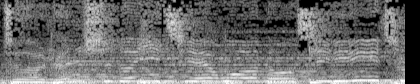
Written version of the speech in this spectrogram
这人世的一切，我都祈求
